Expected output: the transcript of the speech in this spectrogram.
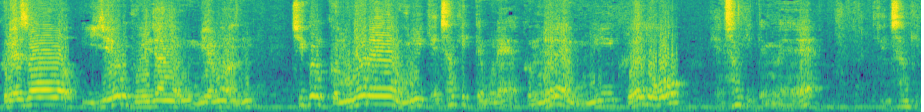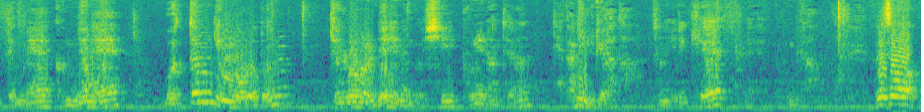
그래서 이재용 부회장의 운명은 지금 금년에 운이 괜찮기 때문에 금년에 운이 그래도 괜찮기 때문에 괜찮기 때문에 금년에 어떤 경로로든 결론을 내리는 것이 본인한테는 대단히 유리하다. 저는 이렇게 네, 봅니다. 그래서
